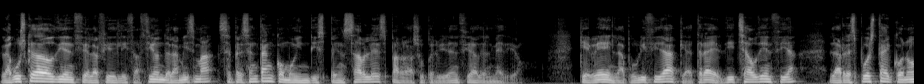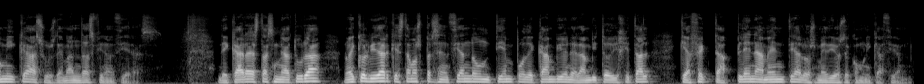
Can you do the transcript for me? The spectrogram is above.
la búsqueda de audiencia y la fidelización de la misma se presentan como indispensables para la supervivencia del medio que ve en la publicidad que atrae dicha audiencia la respuesta económica a sus demandas financieras. De cara a esta asignatura, no hay que olvidar que estamos presenciando un tiempo de cambio en el ámbito digital que afecta plenamente a los medios de comunicación.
